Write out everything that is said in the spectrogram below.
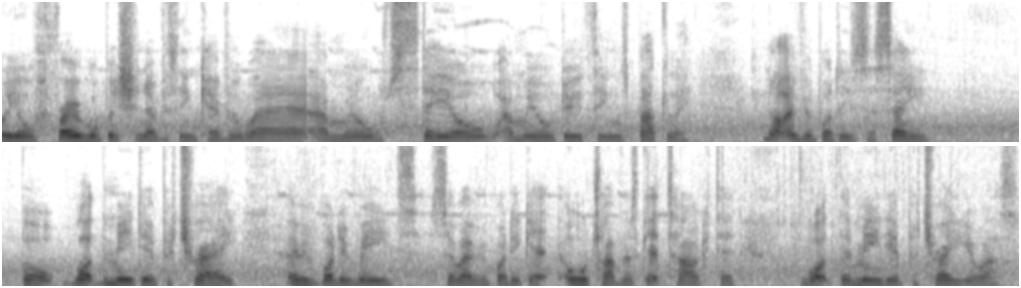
we all throw rubbish and everything everywhere and we all steal and we all do things badly. Not everybody's the same. But what the media portray, everybody reads, so everybody get all travellers get targeted for what the media portray you as.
